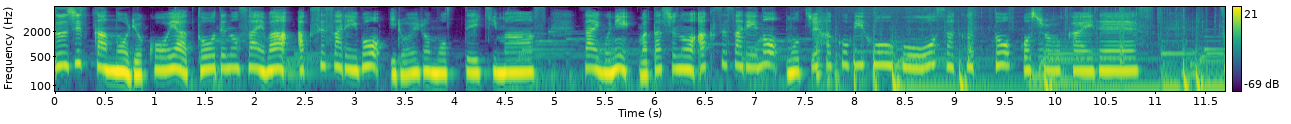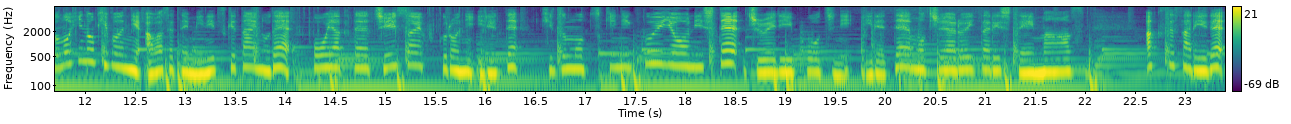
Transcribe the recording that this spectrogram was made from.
数日間の旅行や遠出の際はアクセサリーをいろいろ持っていきます。最後に私のアクセサリーの持ち運び方法をサクッとご紹介です。その日の気分に合わせて身につけたいのでこうやって小さい袋に入れて傷もつきにくいようにしてジュエリーポーチに入れて持ち歩いたりしています。アクセサリーで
